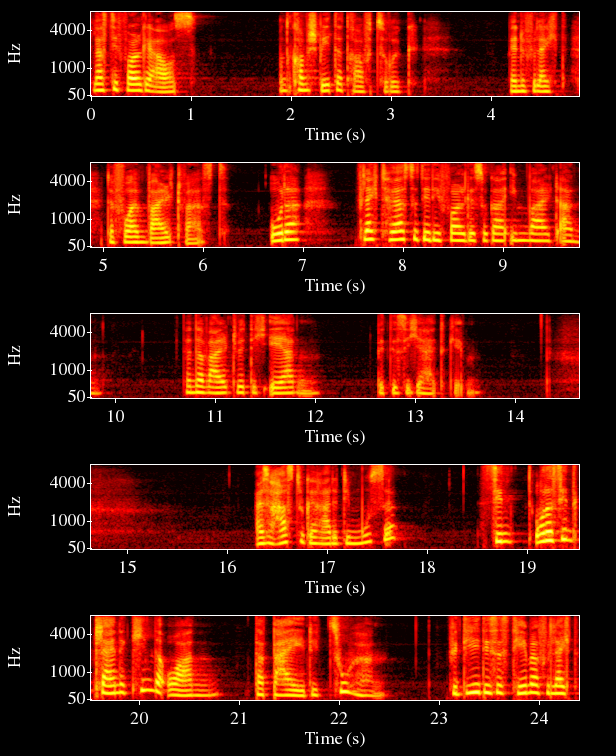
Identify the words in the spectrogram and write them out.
lass die Folge aus und komm später drauf zurück, wenn du vielleicht davor im Wald warst. Oder vielleicht hörst du dir die Folge sogar im Wald an. Denn der Wald wird dich erden, wird dir Sicherheit geben. Also hast du gerade die Musse? Sind, oder sind kleine Kinderohren dabei, die zuhören, für die dieses Thema vielleicht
